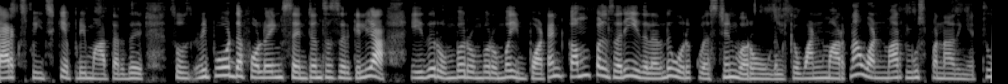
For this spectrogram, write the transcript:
டேரக்ட் ஸ்பீச்சுக்கு எப்படி மாற்றுறது so report the following sentences இருக்கு இல்லையா? இது ரொம்ப ரொம்ப ரொம்ப இம்பார்ட்டன்ட் கம்பல்சரி இதிலேருந்து ஒரு கொஸ்டின் வரும் உங்களுக்கு. ஒன் மார்க்னா ஒன் மார்க் லூஸ் பண்ணாதீங்க. டூ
